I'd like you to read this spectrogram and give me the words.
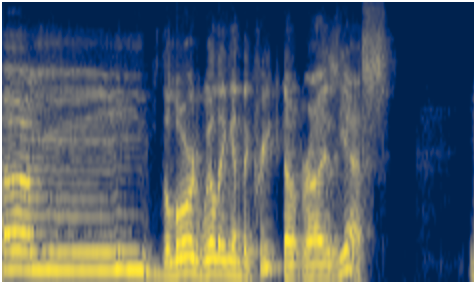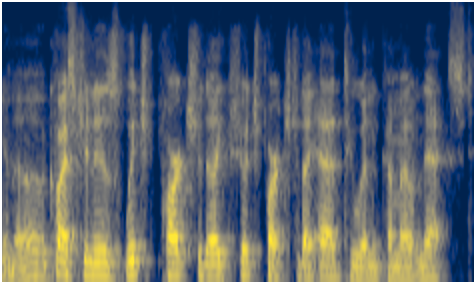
Um, the Lord willing and the creek don't rise, yes. You know, the question is, which part should I, which part should I add to and come out next?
